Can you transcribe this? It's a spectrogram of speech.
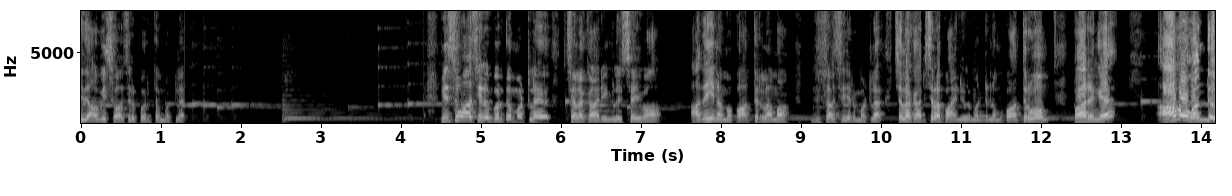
இது அவிசுவாசியில் பொறுத்த மட்டும் விசுவாசியில் பொறுத்த மட்டும் சில காரியங்களை செய்வான். அதையும் நம்ம பார்த்துடலாமா? விசுவாசி செய்யற மட்டும் சில காரிய சில பாயிண்ட்களை மட்டும் நம்ம பார்த்துருவோம். பாருங்க. அவன் வந்து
